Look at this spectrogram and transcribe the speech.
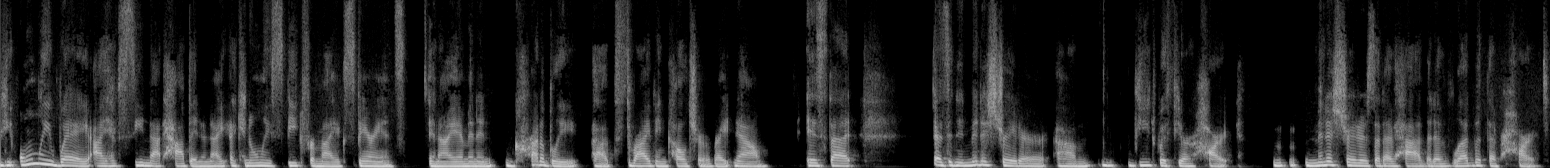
the only way I have seen that happen, and I, I can only speak from my experience, and I am in an incredibly uh, thriving culture right now, is that as an administrator, um, lead with your heart. Administrators that I've had that have led with their heart,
